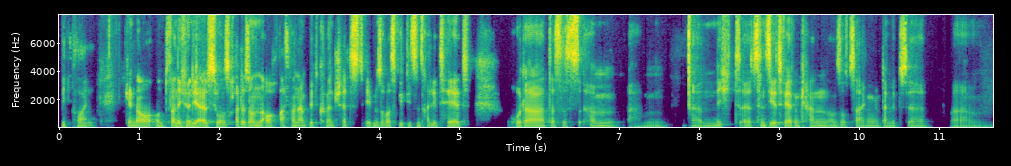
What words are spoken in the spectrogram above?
Bitcoin. Genau, und zwar nicht nur die Adoptionsrate, sondern auch, was man an Bitcoin schätzt, eben sowas wie Dezentralität oder dass es ähm, ähm, äh, nicht äh, zensiert werden kann und sozusagen damit äh, ähm,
